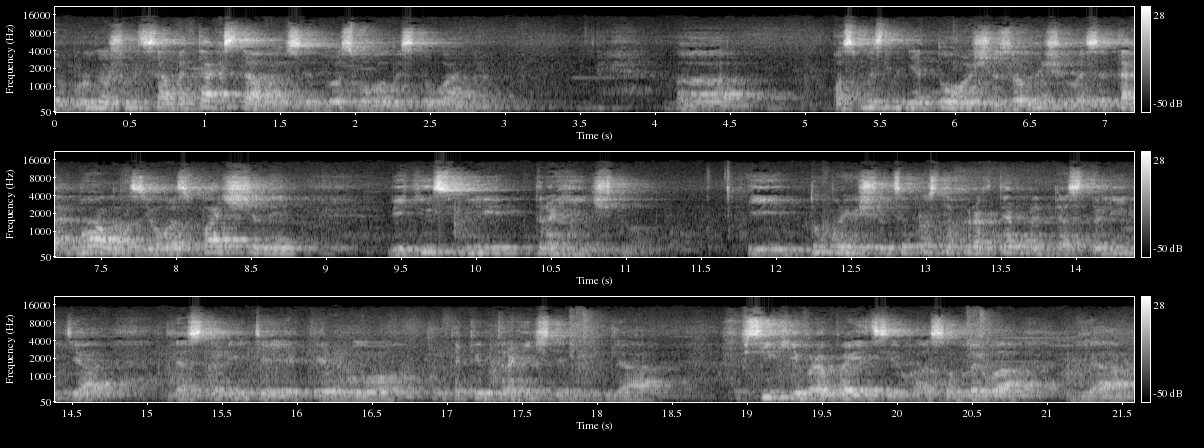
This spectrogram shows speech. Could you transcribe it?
е, Бруно Шульц саме так ставився до свого листування, е, осмислення того, що залишилося так мало з його спадщини, в якійсь мірі трагічно. І думаю, що це просто характерно для століття, для століття, яке було таким трагічним для всіх європейців, особливо для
